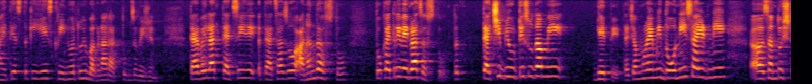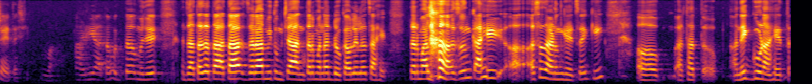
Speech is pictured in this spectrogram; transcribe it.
माहिती असतं की हे स्क्रीनवर तुम्ही बघणार आहात तुमचं विजन त्यावेळेला त्याची त्याचा जो आनंद असतो तो काहीतरी वेगळाच असतो. तर त्याची ब्युटीसुद्धा मी घेते. त्याच्यामुळे मी दोन्ही साईडनी संतुष्ट आहे तशी. आणि आता फक्त म्हणजे जाता जाता आता जरा मी तुमच्या अंतर्मनात डोकावलेलंच आहे. तर मला अजून काही असं जाणून घ्यायचं आहे की अर्थात अनेक गुण आहेत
